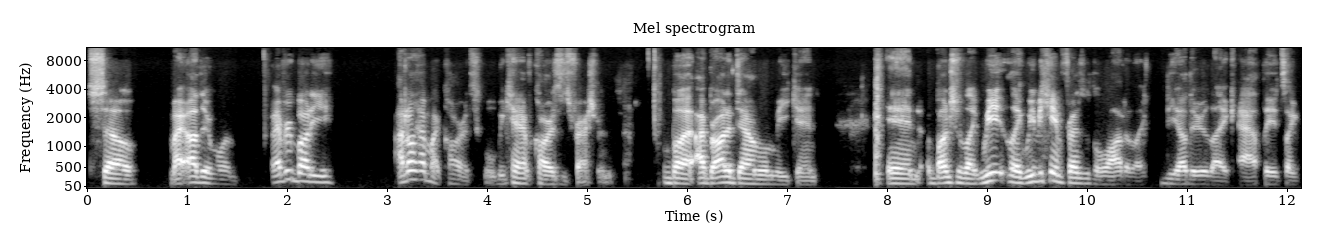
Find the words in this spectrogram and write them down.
So my other one, everybody, I don't have my car at school. We can't have cars as freshmen, but I brought it down one weekend, and a bunch of like we like we became friends with a lot of like the other like athletes, like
